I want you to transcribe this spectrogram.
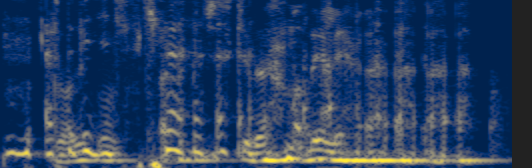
Ортопедически. Ортопедические, да, модели.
